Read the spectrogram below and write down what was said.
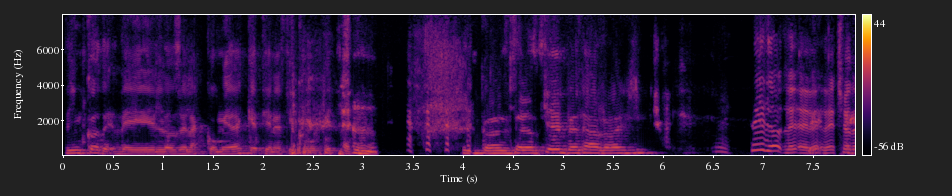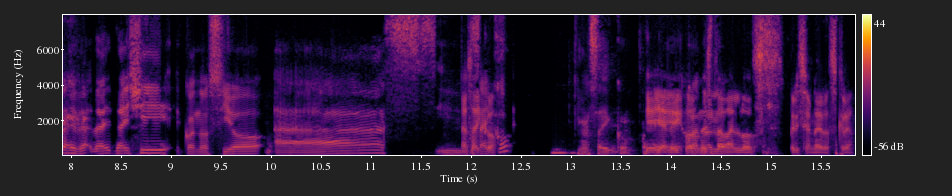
cinco de, de los de la comida que tiene así como que como se los quiere empezar a robar. Sí, no, de, de- de hecho, Da- Da- Da- Daishi conoció a, si- A Saiko. Saiko. A Psycho. Y ella Eh, le dijo dónde cuando lo- estaban los prisioneros, creo.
